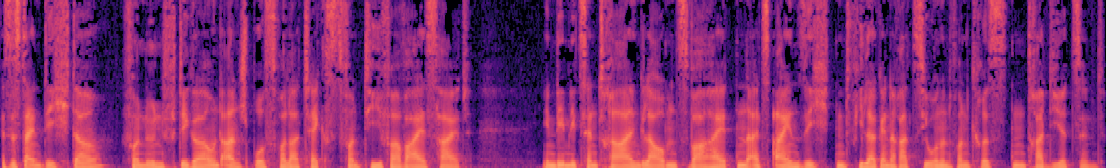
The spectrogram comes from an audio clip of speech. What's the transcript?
Es ist ein dichter, vernünftiger und anspruchsvoller Text von tiefer Weisheit, in dem die zentralen Glaubenswahrheiten als Einsichten vieler Generationen von Christen tradiert sind.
